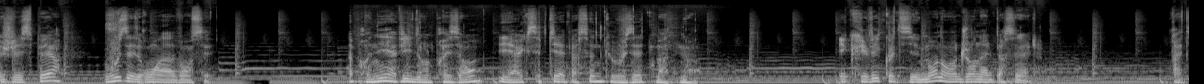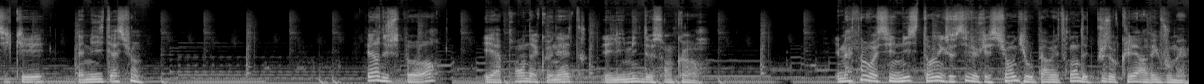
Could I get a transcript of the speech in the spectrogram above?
je l'espère, vous aideront à avancer. Apprenez à vivre dans le présent et à accepter la personne que vous êtes maintenant. Écrivez quotidiennement dans votre journal personnel. Pratiquez la méditation. Faire du sport et apprendre à connaître les limites de son corps. Et maintenant, voici une liste non exhaustive de questions qui vous permettront d'être plus au clair avec vous-même.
